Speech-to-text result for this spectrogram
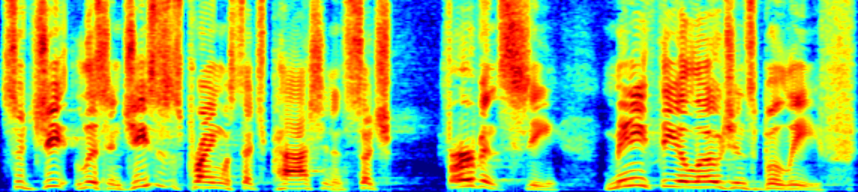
So, G- listen, Jesus is praying with such passion and such fervency. Many theologians believe,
